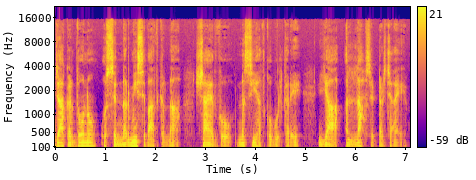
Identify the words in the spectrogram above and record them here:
جا کر دونوں اس سے نرمی سے بات کرنا شاید وہ نصیحت قبول کرے یا اللہ سے ڈر جائے۔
